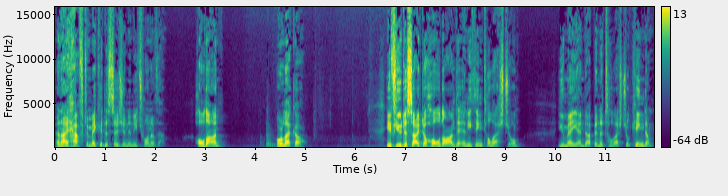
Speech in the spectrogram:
And I have to make a decision in each one of them hold on or let go. If you decide to hold on to anything telestial, you may end up in a telestial kingdom.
